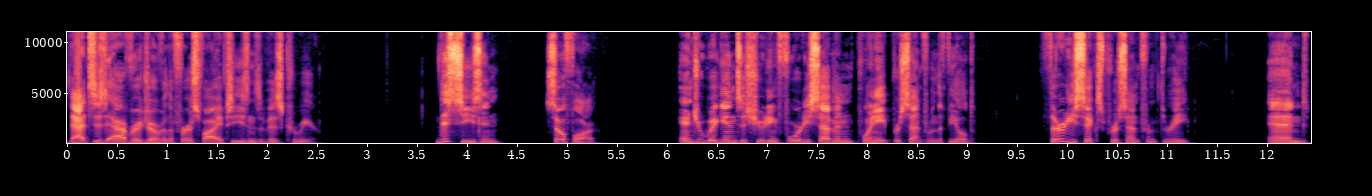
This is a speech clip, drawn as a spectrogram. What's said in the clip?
That's his average over the first five seasons of his career. This season, so far, Andrew Wiggins is shooting 47.8% from the field, 36% from three, and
